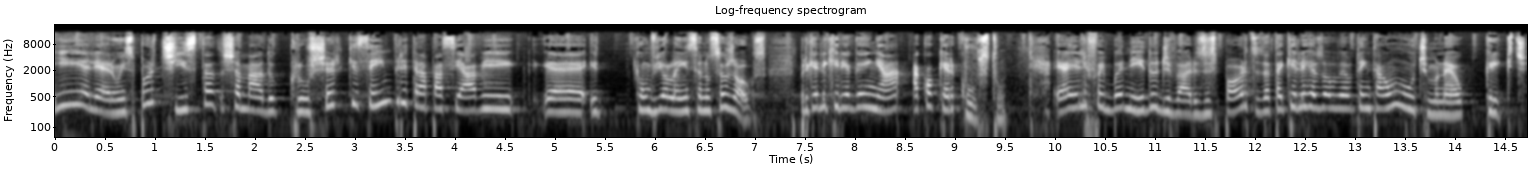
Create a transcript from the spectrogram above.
e ele era um esportista chamado Crusher, que sempre trapaceava e, é, e com violência nos seus jogos, porque ele queria ganhar a qualquer custo. E aí ele foi banido de vários esportes, até que ele resolveu tentar um último, né, o cricket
